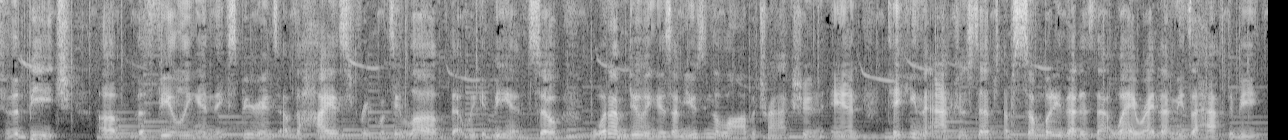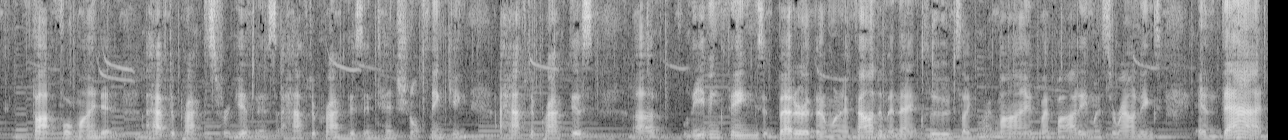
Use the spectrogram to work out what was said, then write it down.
to the beach of the feeling and the experience of the highest frequency love that we could be in. So, what I'm doing is I'm using the law of attraction and taking the action steps of somebody that is that way, right? That means I have to be thoughtful minded. I have to practice forgiveness. I have to practice intentional thinking. I have to practice uh, leaving things better than when I found them, and that includes like my mind, my body, my surroundings, and that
